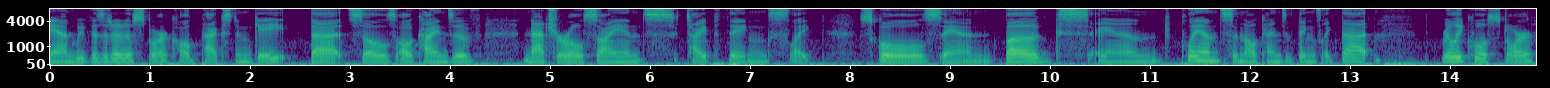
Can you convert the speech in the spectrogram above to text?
and we visited a store called Paxton Gate that sells all kinds of natural science type things like skulls and bugs and plants and all kinds of things like that. Really cool store.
